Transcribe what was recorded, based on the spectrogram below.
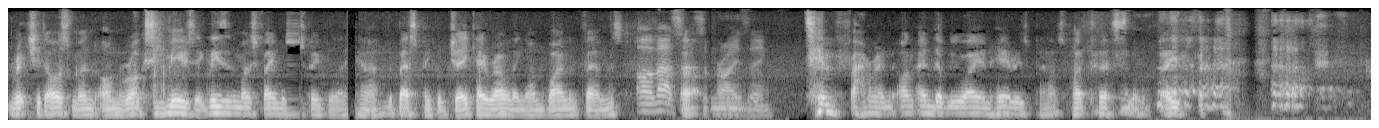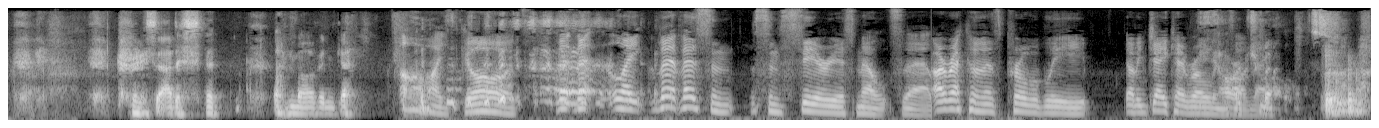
Richard Osman on Roxy Music. These are the most famous people they have. The best people. J.K. Rowling on Violent Femmes. Oh, that's Uh, unsurprising. Tim Farron on NWA, and here is perhaps my personal favourite. Chris Addison on Marvin Gaye. Oh my god! there, there, like, there, there's some some serious melts there. I reckon there's probably. I mean, J.K. Rowling's on there. melts. Uh,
